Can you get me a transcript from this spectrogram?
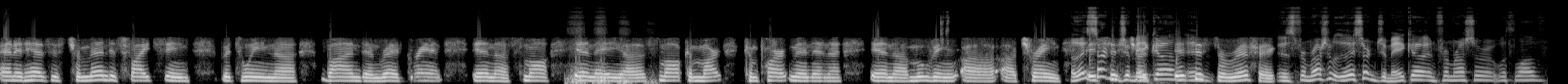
and it has this tremendous fight scene between uh, Bond and Red Grant in a small in a uh, small comart- compartment in a in a moving uh, uh, train. Are they It's starting just Jamaica It's just terrific. is from Russia? Are they starting Jamaica and from Russia with love?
